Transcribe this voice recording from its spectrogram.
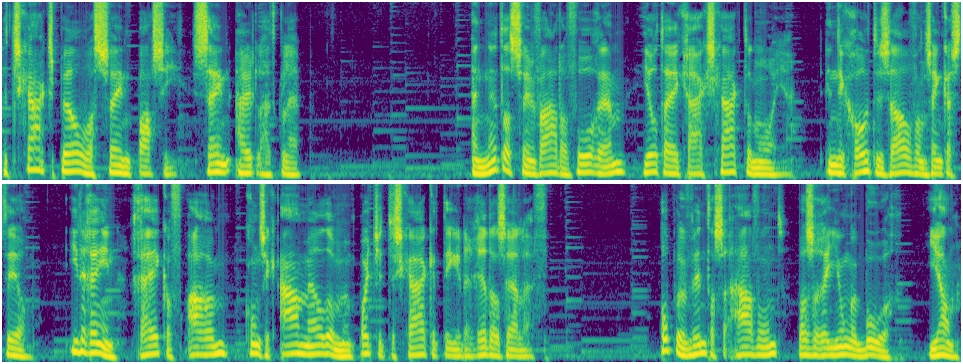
Het schaakspel was zijn passie, zijn uitlaatklep. En net als zijn vader voor hem hield hij graag schaaktoernooien in de grote zaal van zijn kasteel. Iedereen, rijk of arm, kon zich aanmelden om een potje te schaken tegen de ridder zelf. Op een winterse avond was er een jonge boer, Jan,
